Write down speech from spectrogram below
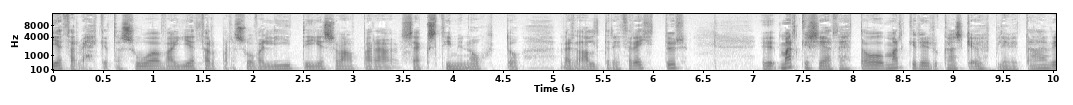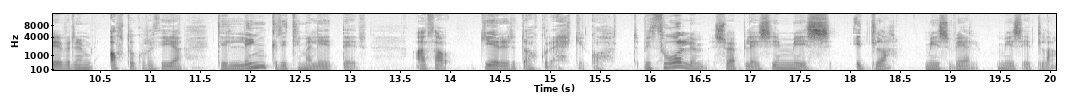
ég þarf ekkert að sofa, ég þarf bara að sofa lítið, ég svaf bara 6 tími nótt og verða aldrei þreyttur. Eh, margir segja þetta og margir eru kannski að upplifa þetta en við verum átt okkur á því að til lengri tíma litir að þá gerir þetta okkur ekki gott við þólum svefleysi mis illa, mis vel, mis illa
